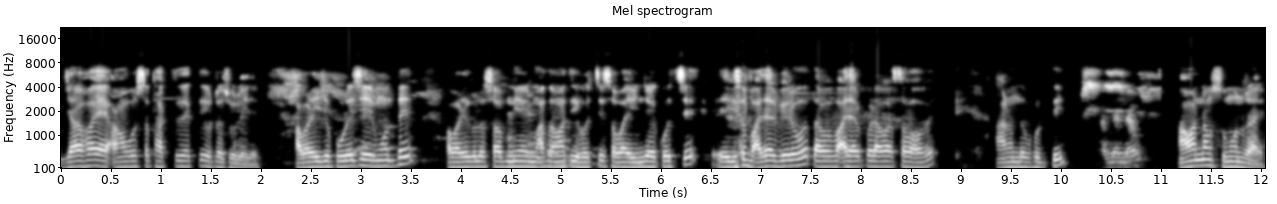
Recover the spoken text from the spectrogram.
যা হয় অমাবস্যা থাকতে থাকতে ওটা চলে যায়। আবার এই যে পড়েছে এর মধ্যে আবার এগুলো সব নিয়ে মাতামাতি হচ্ছে সবাই এনজয় করছে। এই যে বাজার বেরোবো তারপর বাজার করে আবার সব হবে। আনন্দ ফুর্তি। আমার নাম সুমন রায়।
